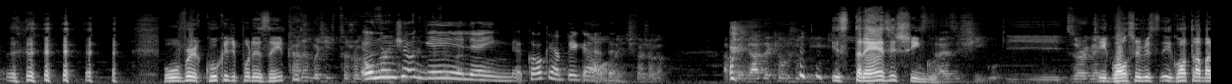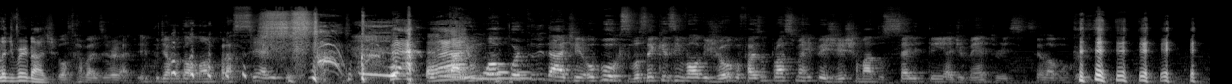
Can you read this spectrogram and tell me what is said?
o Overcooked, por exemplo. Caramba, a gente precisa jogar Eu não é joguei ele ainda. Qual que é a Não, a pegada? gente vai jogar. A pegada é que é um joguinho que... Estresse e xingo. Estresse e xingo. E desorganizado. Igual serviço, igual trabalho de verdade. Igual trabalho de verdade. Ele podia mudar o nome pra CLT. Tá aí uma oportunidade. Ô Bux, você que desenvolve jogo, faz um próximo RPG chamado CLT Adventures, sei lá, alguma coisa assim.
